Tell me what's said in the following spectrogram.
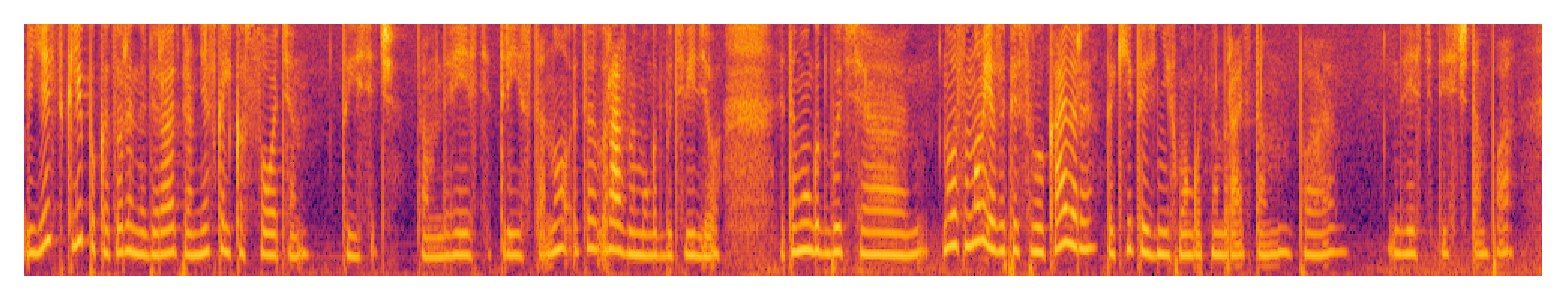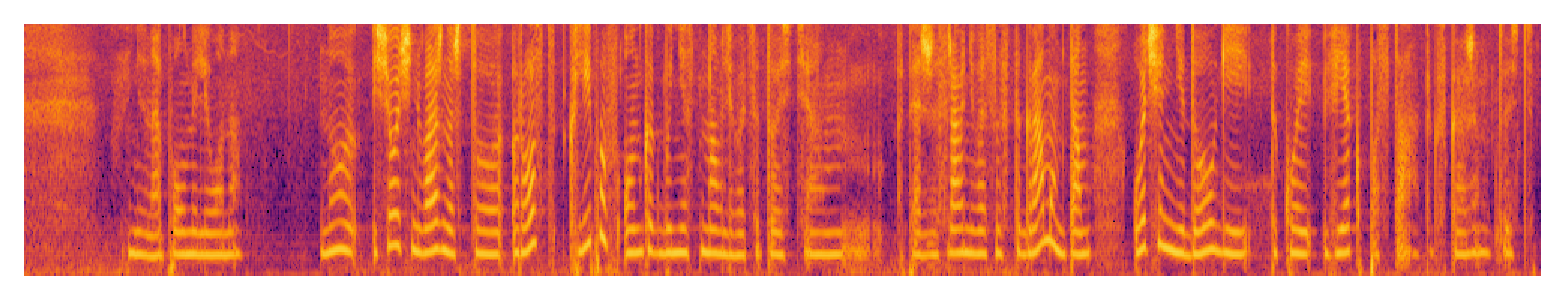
есть клипы, которые набирают прям несколько сотен тысяч там 200, 300, но это разные могут быть видео. Это могут быть... Э, ну, в основном я записываю каверы, какие-то из них могут набрать там по 200 тысяч, там по, не знаю, полмиллиона. Но еще очень важно, что рост клипов, он как бы не останавливается. То есть, эм, опять же, сравнивая с Инстаграмом, там очень недолгий такой век поста, так скажем. То есть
